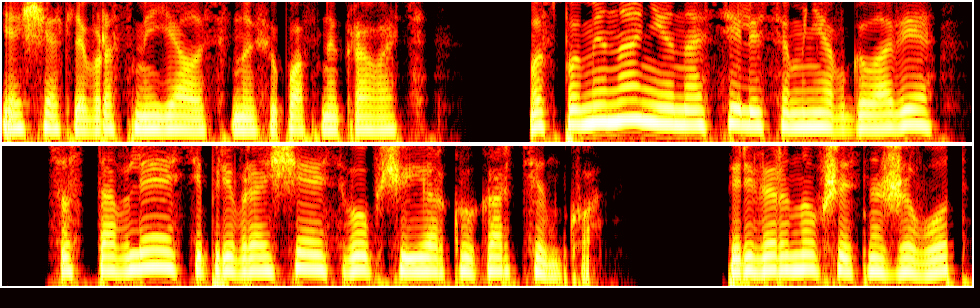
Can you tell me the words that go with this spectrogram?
Я счастливо рассмеялась, вновь упав на кровать. Воспоминания носились у меня в голове, составляясь и превращаясь в общую яркую картинку. Перевернувшись на живот,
